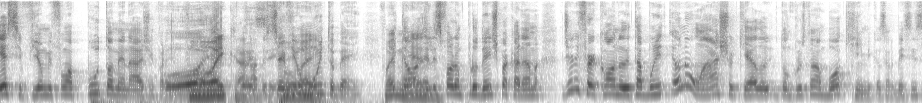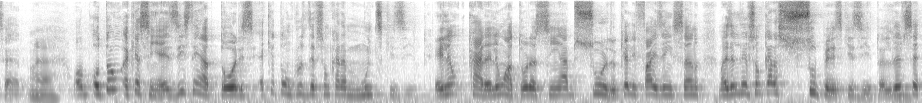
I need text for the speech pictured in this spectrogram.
esse filme foi uma puta homenagem pra ele. Foi, cara. Sim. Serviu Foi. muito bem. Foi então, mesmo. eles foram prudentes pra caramba. Jennifer Connelly tá bonita. Eu não acho que ela e o Tom Cruise têm uma boa química, sendo bem sincero. É. O, o Tom, é que assim, existem atores. É que o Tom Cruise deve ser um cara muito esquisito. Ele é um, cara, ele é um ator assim, absurdo. O que ele faz é insano, mas ele deve ser um cara super esquisito. Ele deve ser,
